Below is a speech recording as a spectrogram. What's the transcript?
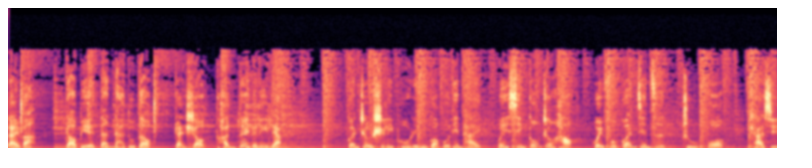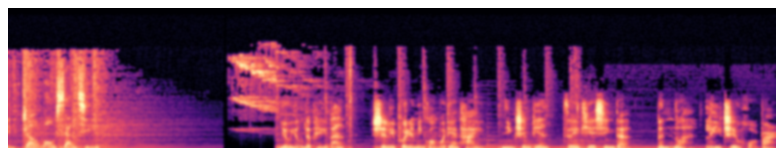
来吧，告别单打独斗，感受团队的力量。关注十里铺人民广播电台微信公众号，回复关键字“主播”，查询招募详情。有用的陪伴，十里铺人民广播电台，您身边最贴心的温暖。励志伙伴儿。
